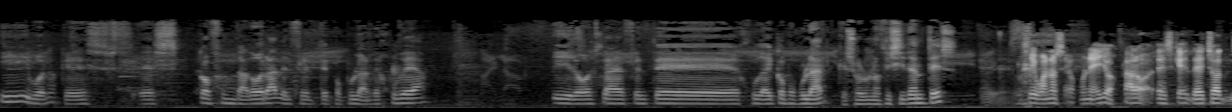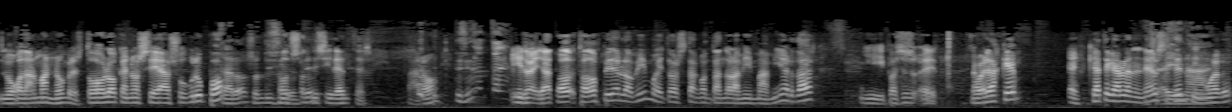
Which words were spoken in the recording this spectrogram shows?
Y bueno, que es, es cofundadora del Frente Popular de Judea. Y luego está el Frente Judaico Popular, que son unos disidentes. Eh, Sí, bueno, según ellos, claro. Es que de hecho luego dan más nombres. Todo lo que no sea su grupo, claro, son todos disidentes. son disidentes. Claro. Disidentes. Y en realidad to- todos piden lo mismo y todos están contando las mismas mierdas. Y pues eso, eh, la verdad es que, eh, fíjate que hablan en el año Pues hay una- 79.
